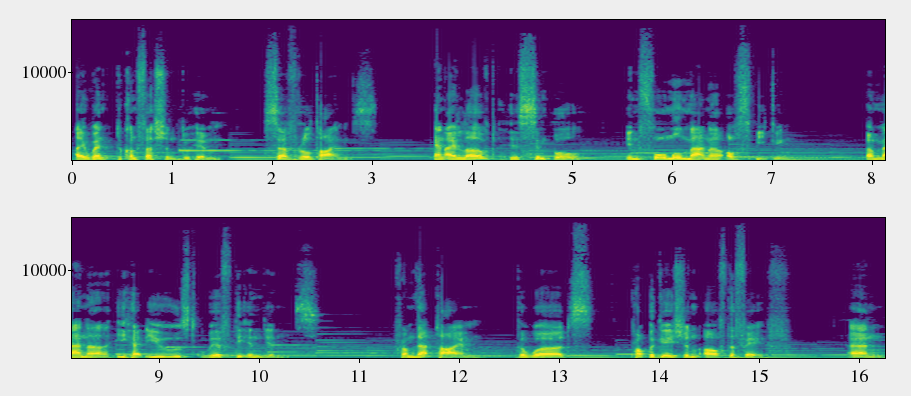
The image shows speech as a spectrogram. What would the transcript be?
I went to confession to him several times, and I loved his simple, informal manner of speaking, a manner he had used with the Indians. From that time, the words propagation of the faith and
